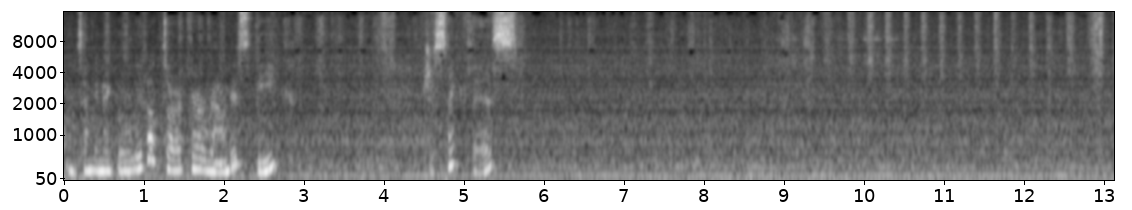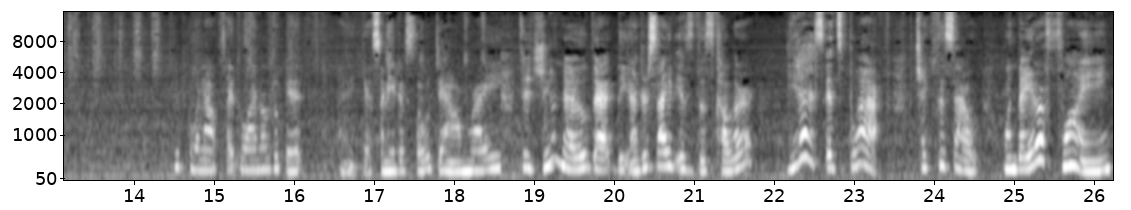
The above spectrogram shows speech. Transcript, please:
And so I'm going to go a little darker around his beak. Just like this. It went outside the line a little bit. And I guess I need to slow it down, right? Did you know that the underside is this color? Yes, it's black. Check this out. When they are flying,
